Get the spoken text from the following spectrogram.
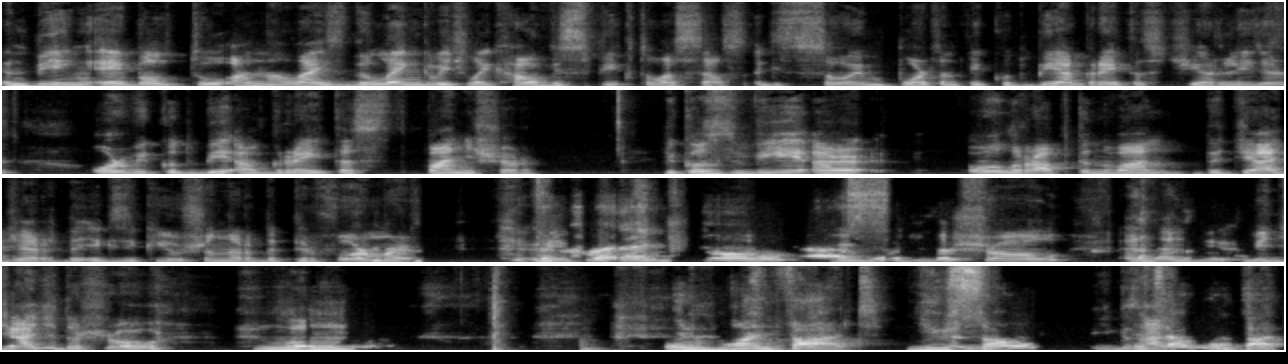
and being able to analyze the language like how we speak to ourselves it's so important we could be our greatest cheerleader or we could be our greatest punisher because we are all wrapped in one the judger the executioner the performer The we critic, show, yes. we watch the show, and then we, we judge the show. Mhm. Oh, In one thought, you and suck. no- It's that one thought.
